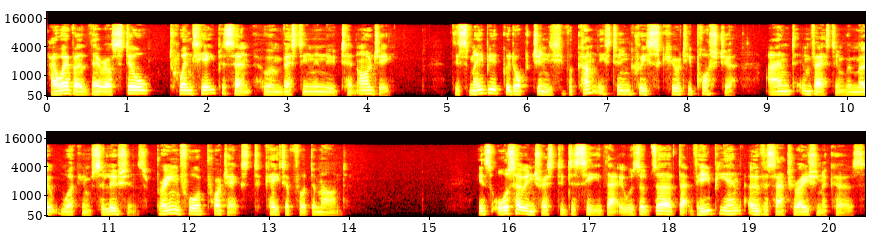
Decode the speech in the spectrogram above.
However, there are still 28% who are investing in new technology. This may be a good opportunity for companies to increase security posture and invest in remote working solutions, bringing forward projects to cater for demand. It's also interesting to see that it was observed that VPN oversaturation occurs.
